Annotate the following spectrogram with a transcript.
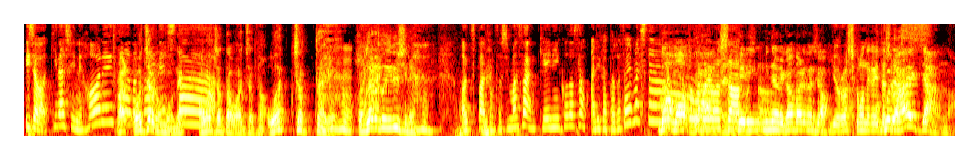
以上、木梨にほうれん草あ終わのっちゃうの？もうね終わっちゃった終わっちゃった。終わっちゃったよ。岡田君いるしね。オッツパークの豊島さん、競輪小田さん、ありがとうございました。どうも。ありがとうございました。競輪みんなで頑張りましょう。よろしくお願いいたここでします。愛ちゃんの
